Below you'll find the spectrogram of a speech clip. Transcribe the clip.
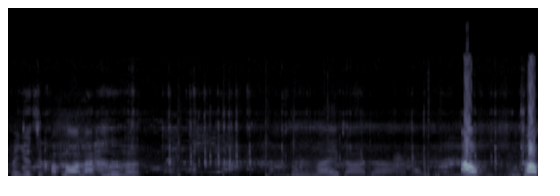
ไปหยุดสิครับรอละตรงไหนก็ได้เอาผมชอบ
